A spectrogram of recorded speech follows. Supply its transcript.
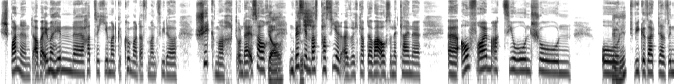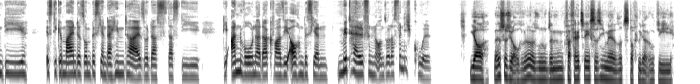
spannend. Aber immerhin äh, hat sich jemand gekümmert, dass man es wieder schick macht. Und da ist auch Ja, ein bisschen was passiert. Also ich glaube, da war auch so eine kleine äh, Aufräumaktion schon. mhm. Und wie gesagt, da sind die, ist die Gemeinde so ein bisschen dahinter. Also dass, dass die, die Anwohner da quasi auch ein bisschen mithelfen und so. Das finde ich cool. Ja, da ist es ja auch, ne? Also dann verfällt es nächstes nicht mehr, dann wird es doch wieder irgendwie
